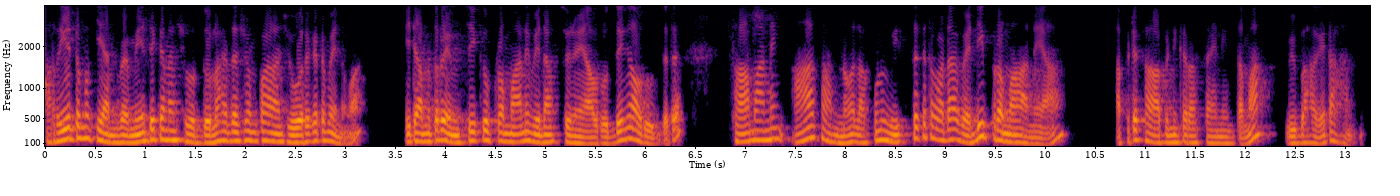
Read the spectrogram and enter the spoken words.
හරියටම කියන්න බෑ මේ දෙක නම් ෂුවර් 12.5 නම් ෂුවර් එකටම එනවා ඊට අමතරව MCQ ප්‍රමාණය වෙනස් වෙනවා අවුරුද්දෙන් අවුරුද්දට සාමාන්‍යයෙන් ආසන්නව ලකුණු 20කට වඩා වැඩි ප්‍රමාණයක් අපිට කාබනික රසායනින් තමයි විභාගයට අහන්නේ.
